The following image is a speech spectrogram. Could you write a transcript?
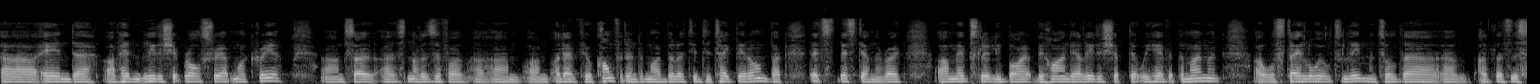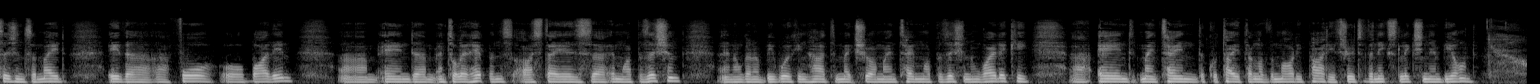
uh, and uh, I've had leadership roles throughout my career. Um, so uh, it's not as if I, uh, um, I don't feel confident in my ability to take that on, but that's that's down the road. I'm absolutely by, behind our leadership that we have at the moment. I will stay loyal to them until the uh, other decisions are made, either uh, for or by them. Um, and um, until that happens, I stay as in my position, and I'm going to be working hard to make sure I maintain my position in Waiariki and maintain the kotai of the Māori Party through to the next election and beyond.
